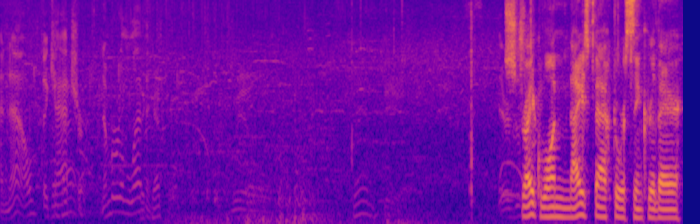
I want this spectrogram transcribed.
And now the catcher, number 11. Strike one. Nice backdoor sinker there.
